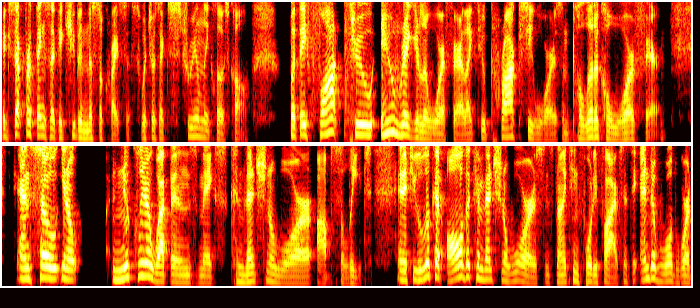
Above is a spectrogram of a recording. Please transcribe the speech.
except for things like the Cuban Missile Crisis, which was extremely close call. But they fought through irregular warfare, like through proxy wars and political warfare. And so, you know, nuclear weapons makes conventional war obsolete. And if you look at all the conventional wars since 1945, since the end of World War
